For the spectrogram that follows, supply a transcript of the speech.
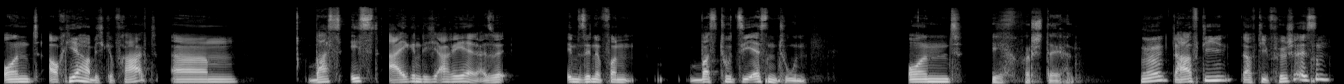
Und auch hier habe ich gefragt, ähm, was ist eigentlich Ariel? Also im Sinne von, was tut sie Essen tun? Und Ich verstehe. ne, darf die, darf die Fisch essen?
